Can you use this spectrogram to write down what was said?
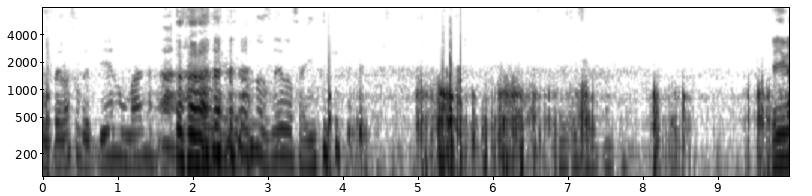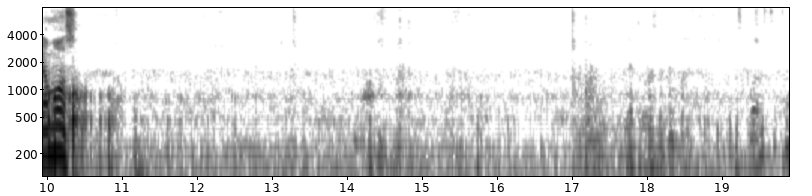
Con pedazo de piel humana. Ah, unos dedos ahí. Este es el. Ya llegamos. Ya te puedes meter por ahí. ¿Escuchaste tú?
